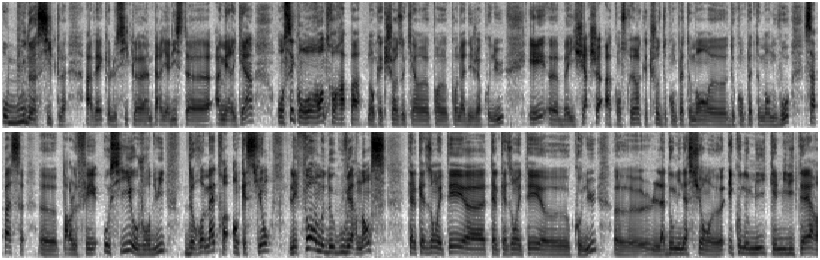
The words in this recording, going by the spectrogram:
au bout d'un cycle avec le cycle impérialiste euh, américain. On sait qu'on ne rentrera pas dans quelque chose qu'on a déjà connu et euh, bah, ils cherchent à construire quelque chose de complètement, euh, de complètement nouveau. Ça passe par le fait aussi aujourd'hui de remettre en question les formes de gouvernance telles qu'elles ont été, telles qu'elles ont été connues. la domination économique et militaire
